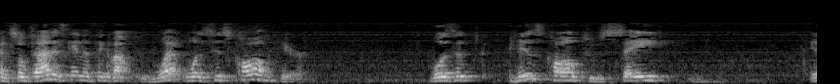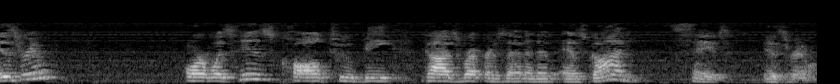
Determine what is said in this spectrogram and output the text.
And so God is getting to think about what was his call here? Was it his call to save Israel? Or was his call to be God's representative as God saves Israel?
